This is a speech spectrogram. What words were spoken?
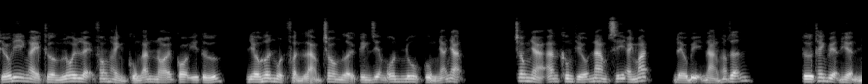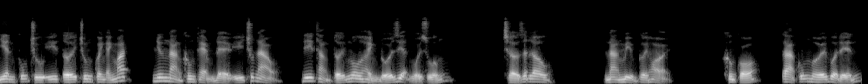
Thiếu đi ngày thường lôi lệ phong hành cùng ăn nói có ý tứ, nhiều hơn một phần làm cho người kinh diệm ôn nhu cùng nhã nhặn. Trong nhà ăn không thiếu nam sĩ ánh mắt, đều bị nàng hấp dẫn từ thanh viện hiển nhiên cũng chú ý tới chung quanh ánh mắt, nhưng nàng không thèm để ý chút nào, đi thẳng tới ngô hành đối diện ngồi xuống. Chờ rất lâu. Nàng mỉm cười hỏi. Không có, ta cũng mới vừa đến.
